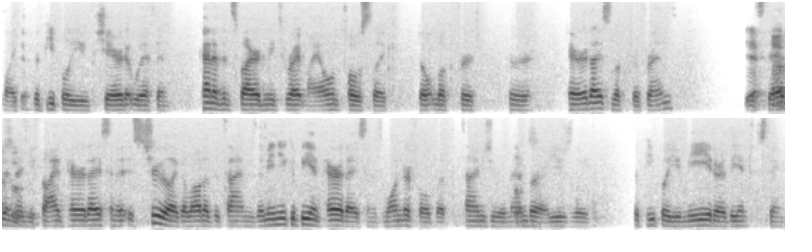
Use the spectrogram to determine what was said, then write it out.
like Yeah. the people you've shared it with, and kind of inspired me to write my own post. Like, don't look for for paradise, look for friends yeah, instead, and then you find paradise. And it- it's true, like a lot of the times. I mean, you could be in paradise and it's wonderful, but the times you remember are usually the people you meet or the interesting.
